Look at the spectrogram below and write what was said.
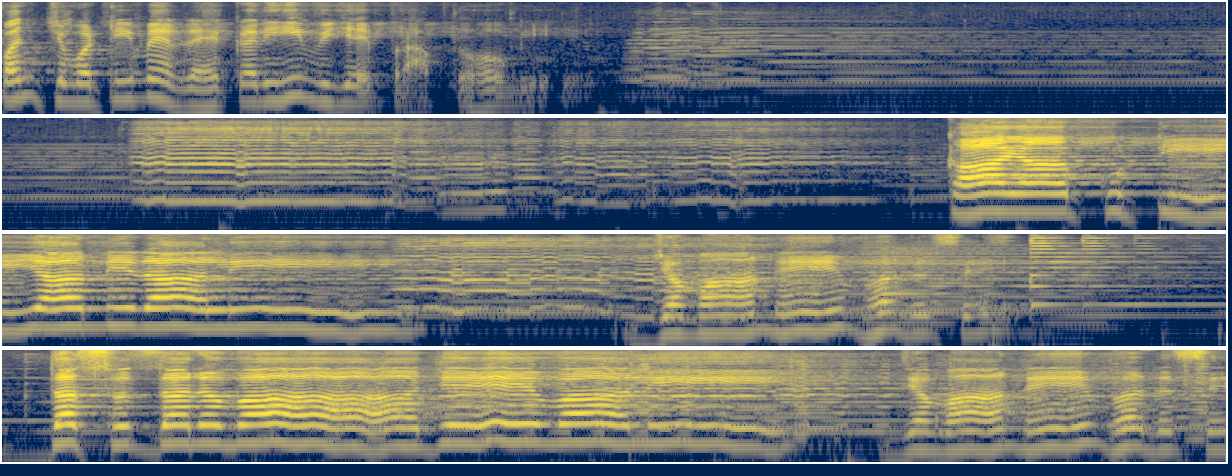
पंचवटी में रहकर ही विजय प्राप्त होगी। काया कुटिया निराली, जमाने भर से दस दरवाजे वाली, जमाने भर से।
